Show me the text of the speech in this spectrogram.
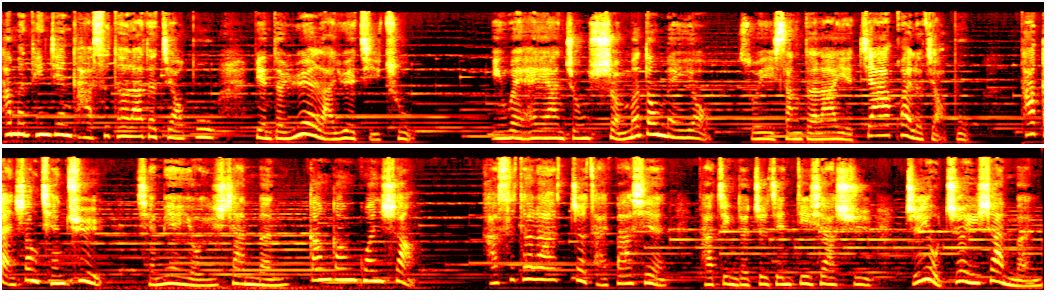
他们听见卡斯特拉的脚步变得越来越急促，因为黑暗中什么都没有，所以桑德拉也加快了脚步。他赶上前去，前面有一扇门刚刚关上，卡斯特拉这才发现，他进的这间地下室只有这一扇门。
